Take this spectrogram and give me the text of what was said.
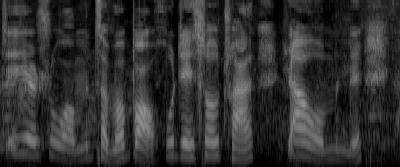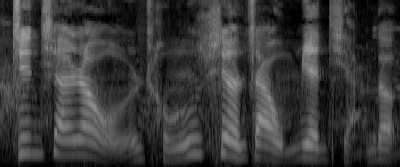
这就是我们怎么保护这艘船，让我们今天让我们呈现在我们面前的。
